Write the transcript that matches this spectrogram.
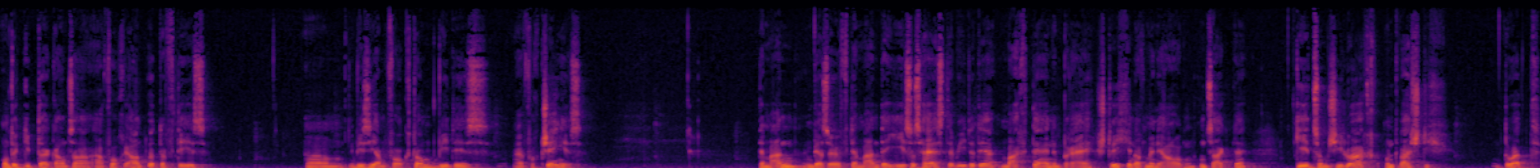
Und er gibt eine ganz einfache Antwort auf das, ähm, wie sie ihm gefragt haben, wie das einfach geschehen ist. Der Mann, im Vers 11, der Mann, der Jesus heißt, erwiderte er, machte einen Brei, strich ihn auf meine Augen und sagte, geh zum Schiloach und wasch dich dort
